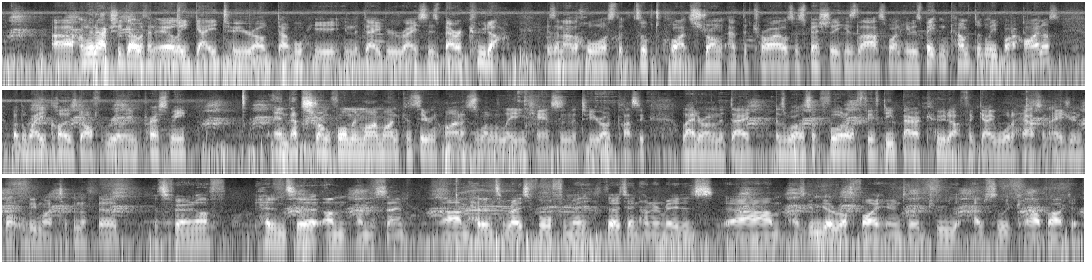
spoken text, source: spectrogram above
uh, I'm going to actually go with an early Gai two-year-old double here in the debut races. Barracuda is another horse that's looked quite strong at the trials, especially his last one. He was beaten comfortably by Highness, but the way he closed off really impressed me. And that's strong form in my mind, considering Highness is one of the leading chances in the two-year-old classic later on in the day as well. So at $4.50, Barracuda for Gai Waterhouse and Adrian Bott will be my tip in the third. That's fair enough. Heading to, I'm, I'm the same. Um, heading to race four for me, 1300 metres. Um, I was going to go Rothfire here until I drew the absolute car park at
